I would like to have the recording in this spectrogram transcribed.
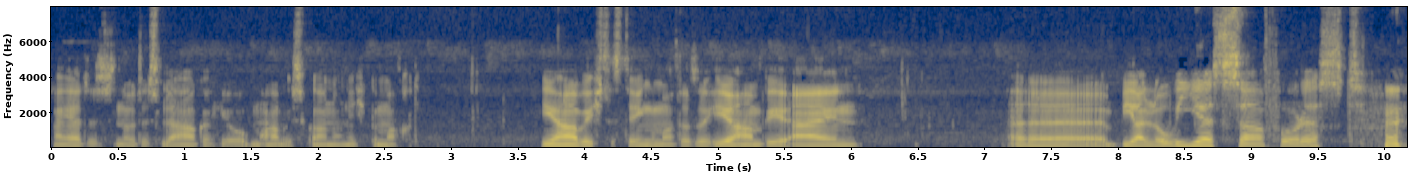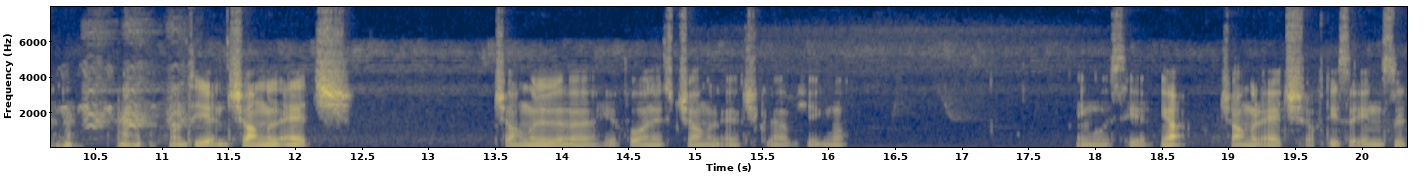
Naja, ah das ist nur das Lager. Hier oben habe ich es gar noch nicht gemacht. Hier habe ich das Ding gemacht. Also hier haben wir ein äh, Bialowiesa Forest und hier ein Jungle Edge. Jungle, äh, hier vorne ist Jungle Edge, glaube ich, irgendwo. Irgendwo ist hier. Ja, Jungle Edge auf dieser Insel.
